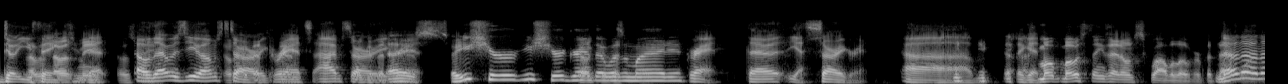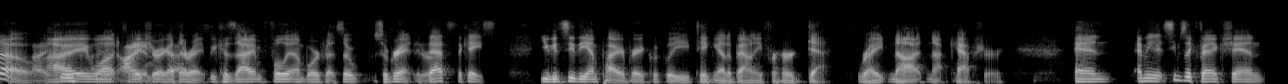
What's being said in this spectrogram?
Don't you That was- think? that was me. that- That was oh, me. that was you. I'm give that sorry, to Grant. I'm sorry, Grant. Nice. Are you sure? You sure, Grant, Don't that wasn't that my idea? Grant. That yes, sorry, Grant. Um, again, Mo- most things I don't squabble over, but that no, no, one, no. I, I- want to make am sure I got that right because I'm fully on board with that. So, so Grant, if You're that's the case, you can see the Empire very quickly taking out a bounty for her death, right? Not not capture. And I mean, it seems like Fennec Shand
